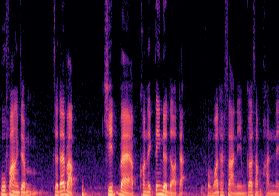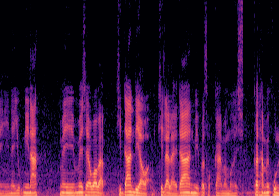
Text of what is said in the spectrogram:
ผู้ฟังจะจะได้แบบคิดแบบ connecting the dot อะผมว่าทักษะนี้มันก็สำคัญในในยุคนี้นะ ไม่ไม่ใช่ว่าแบบคิดด้านเดียวอะคิดหลาย ๆ ด้านมีประสบการณ์มา merge็ทำให้คุณ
